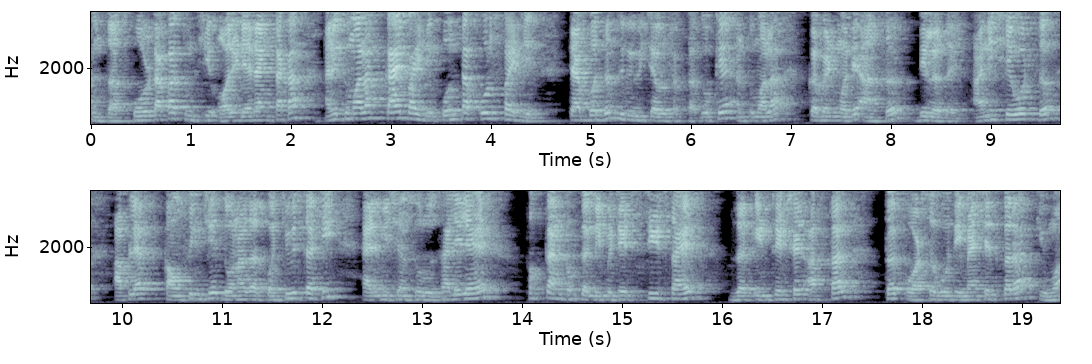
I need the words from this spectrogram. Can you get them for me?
तुमचा स्कोर टाका तुमची ऑल इंडिया रँक टाका आणि तुम्हाला काय पाहिजे कोणता कोर्स पाहिजे त्याबद्दल तुम्ही विचारू शकतात. ओके? आणि तुम्हाला कमेंटमध्ये आन्सर दिलं जाईल. आणि शेवटचं आपल्या काउन्सिलिंगचे दोन हजार पंचवीससाठी ॲडमिशन सुरू झालेले आहेत. फक्त आणि फक्त लिमिटेड सीट्स आहेत. जर इंटरेस्टेड असताल तर व्हॉट्सअपवरती मेसेज करा किंवा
